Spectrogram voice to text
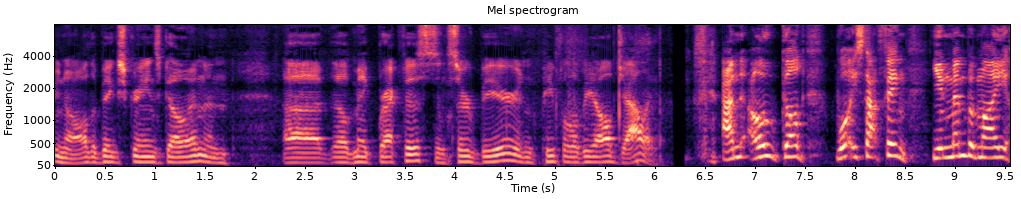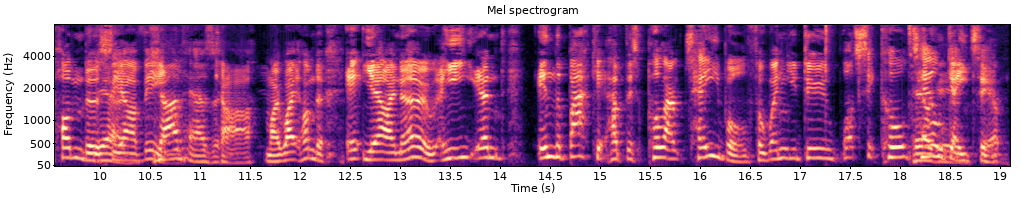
you know all the big screens going, and uh, they'll make breakfast and serve beer, and people will be all jolly. And oh god, what is that thing? You remember my Honda Yeah, CRV John has it. car, my white Honda? It, yeah, I know. He and in the back it had this pull-out table for when you do what's it called Tailgating, tailgating. yep.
